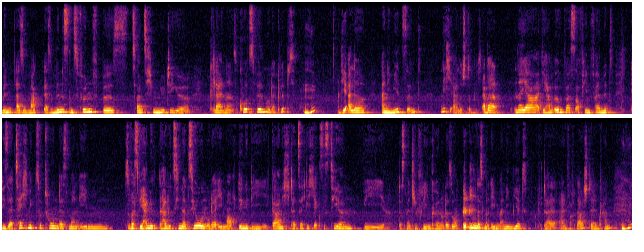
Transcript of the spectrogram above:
min, also, also mindestens fünf bis 20-minütige kleine also Kurzfilme oder Clips, Mhm. die alle animiert sind. Nicht alle, stimmt nicht. Aber naja, die haben irgendwas auf jeden Fall mit dieser Technik zu tun, dass man eben sowas wie Hallu- Halluzinationen oder eben auch Dinge, die gar nicht tatsächlich existieren, wie dass Menschen fliegen können oder so, dass man eben animiert total einfach darstellen kann. Mhm.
